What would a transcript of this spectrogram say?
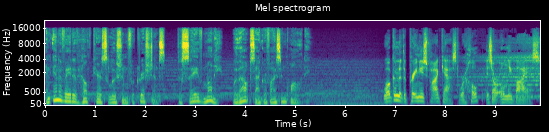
an innovative healthcare solution for Christians to save money without sacrificing quality. Welcome to the Pray News Podcast, where hope is our only bias.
